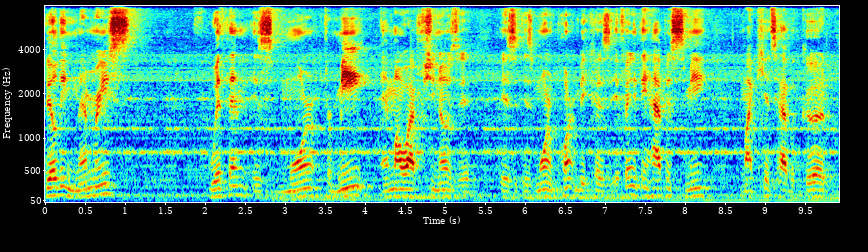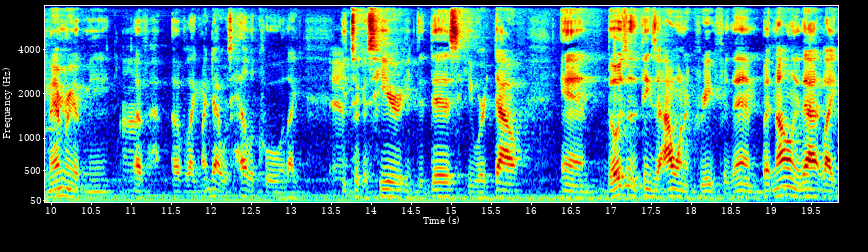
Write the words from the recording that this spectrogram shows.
building memories with them is more for me and my wife. She knows it is is more important because if anything happens to me, my kids have a good memory of me Uh-huh. of of like my dad was hella cool. Like Yeah. he took us here, he did this, he worked out, and those are the things that I want to create for them. But not only that, like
